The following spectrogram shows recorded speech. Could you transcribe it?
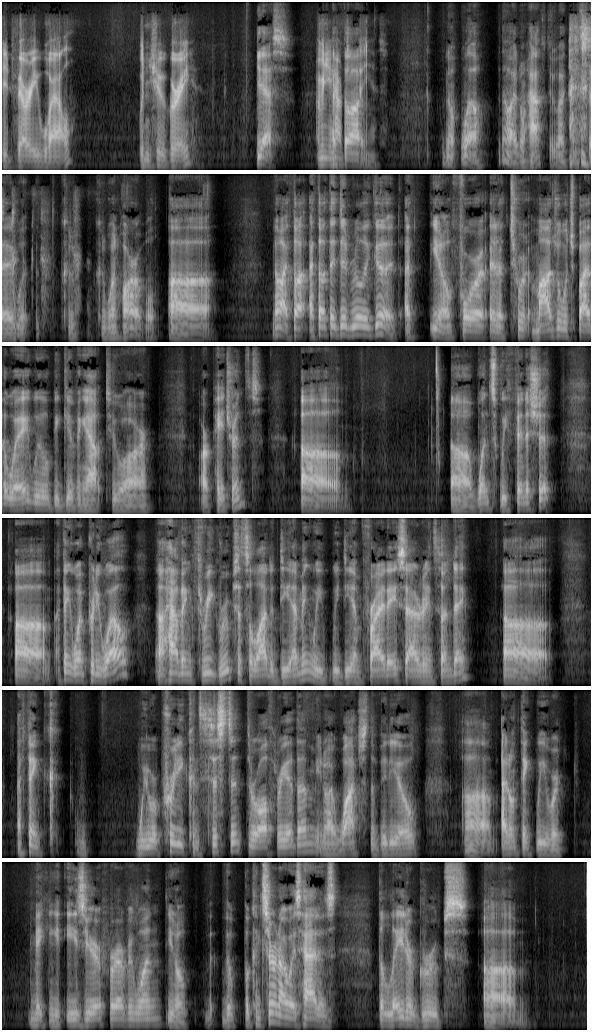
did very well. Wouldn't you agree? Yes. I mean, you I have thought- to. Yes. No. Well, no, I don't have to. I can say what could have could have went horrible. Uh, no, I thought I thought they did really good. I, you know, for a, tour, module, which by the way we will be giving out to our our patrons um, uh, once we finish it. Um, I think it went pretty well. Uh, having three groups, that's a lot of DMing. We we DM Friday, Saturday, and Sunday. Uh, I think we were pretty consistent through all three of them. You know, I watched the video. Um, I don't think we were making it easier for everyone. You know, the, the concern I always had is the later groups. Um,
